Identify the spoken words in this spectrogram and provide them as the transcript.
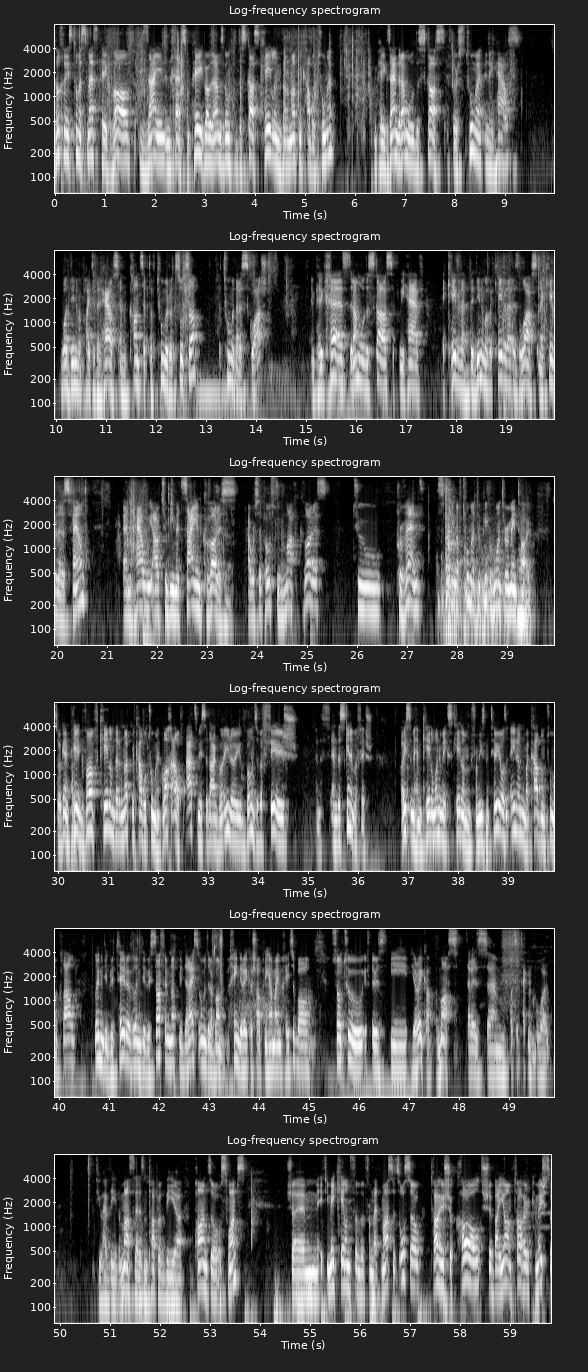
Hilchis Tumas Mes Peg Vav Zayin and Ches. On Peg Vav, the Ram is going to discuss Kalim that are not Mekabel Tumah. In Peg Zayin, the Ram will discuss if there's Tumah in a house, what dinim apply to that house, and the concept of Tumah Rutzutza, the Tumah that is squashed. In Peg Ches, the Ram will discuss if we have a cave that, the dinim of a cave that is lost and a cave that is found, and how we are to be Metzayin Kvaris, how we're supposed to mock Kvaris to prevent spreading of Tumah to people who want to remain Tahir. So again, Perik Vav, Kalim that are not Mekabel Tumah. Halach Alf, Atzmi Sadag Va'ira, bones of a fish and the, and the skin of a fish. Oisim Kalim, one who makes Kalim from these materials, Einon Shalpni Hamayim Cheitzabah. So too, if there's the Yereka, the moss, that is, um, what's the technical word? If you have the, the moss that is on top of the uh, ponds or, or swamps, um, if you make kalim from, from that mass, it's also tahir tahir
